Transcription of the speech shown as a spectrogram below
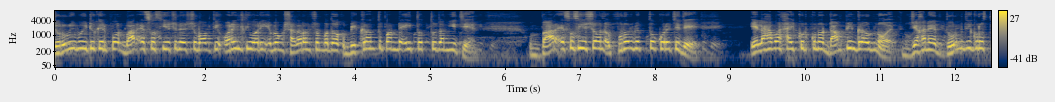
জরুরি বৈঠকের পর বার অ্যাসোসিয়েশনের সভাপতি অনিল তিওয়ারি এবং সাধারণ সম্পাদক বিক্রান্ত পান্ডে এই তথ্য জানিয়েছেন। বার অ্যাসোসিয়েশন পুনর্ব্যক্ত করেছে যে এলাহাবাদ হাইকোর্ট কোনো ডাম্পিং গ্রাউন্ড নয়, যেখানে দুর্নীতিগ্রস্ত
